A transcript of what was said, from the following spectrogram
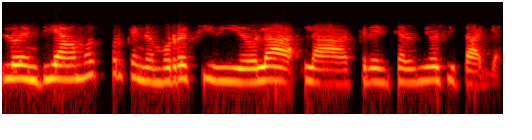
lo enviamos porque no hemos recibido la, la credencial universitaria,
